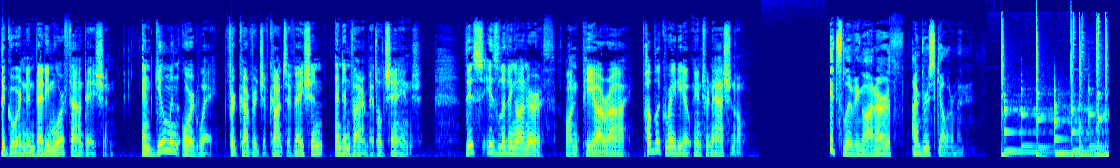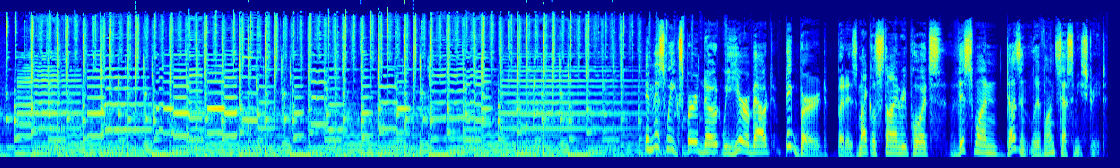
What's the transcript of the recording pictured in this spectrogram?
The Gordon and Betty Moore Foundation, and Gilman Ordway for coverage of conservation and environmental change. This is Living on Earth on PRI, Public Radio International. It's Living on Earth. I'm Bruce Gellerman. In this week's BirdNote, we hear about Big Bird, but as Michael Stein reports, this one doesn't live on Sesame Street.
